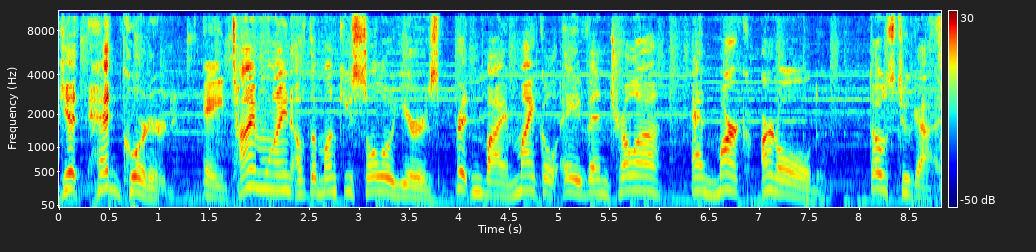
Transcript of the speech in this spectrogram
Get Headquartered, a timeline of the Monkees solo years, written by Michael A. Ventrella and Mark Arnold. Those two guys.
